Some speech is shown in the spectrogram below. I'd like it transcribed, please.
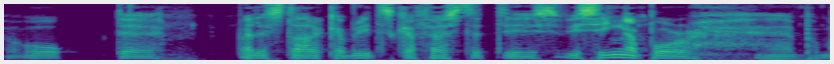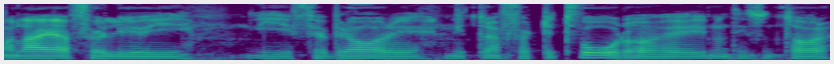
och det väldigt starka brittiska fästet i, vid Singapore eh, på Malaya följer i, i februari 1942 då. Det är ju någonting som tar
